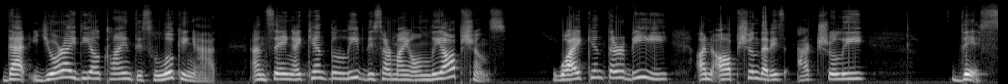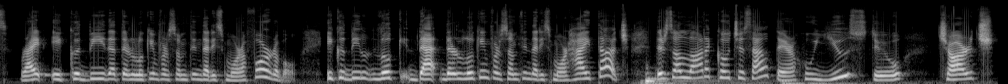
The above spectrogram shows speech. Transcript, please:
that your ideal client is looking at and saying, I can't believe these are my only options? Why can't there be an option that is actually this, right? It could be that they're looking for something that is more affordable. It could be look that they're looking for something that is more high touch. There's a lot of coaches out there who used to charge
